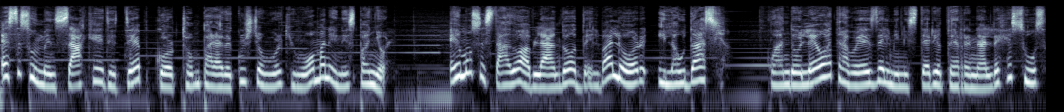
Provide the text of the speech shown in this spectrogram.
Este es un mensaje de Deb Gorton para The Christian Working Woman en español. Hemos estado hablando del valor y la audacia. Cuando leo a través del ministerio terrenal de Jesús,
